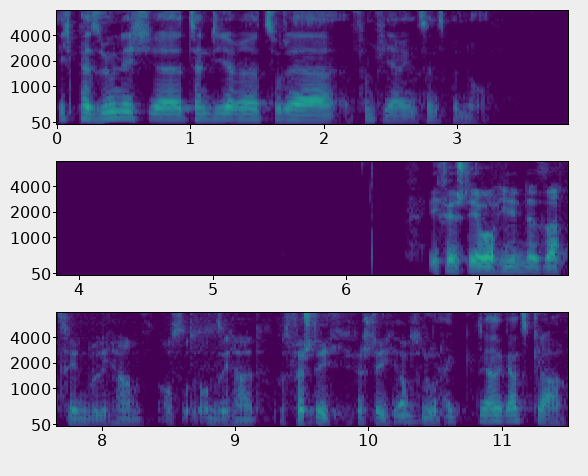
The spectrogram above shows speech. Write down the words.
ich persönlich äh, tendiere zu der fünfjährigen Zinsbindung. Ich verstehe auch jeden, der sagt, 10 will ich haben, aus Unsicherheit. Das verstehe ich, verstehe ich absolut. Ja, ganz klar.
